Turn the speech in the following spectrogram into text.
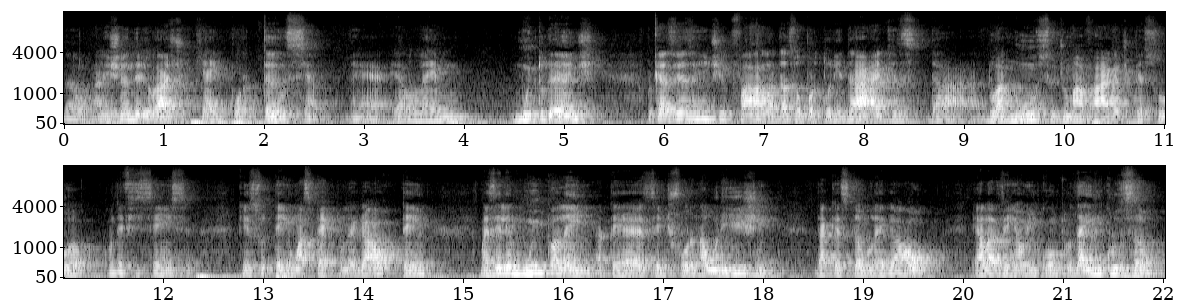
Não, Alexandre, eu acho que a importância né, ela é muito grande, porque às vezes a gente fala das oportunidades da, do anúncio de uma vaga de pessoa com deficiência, que isso tem um aspecto legal, tem, mas ele é muito além. Até se a gente for na origem da questão legal, ela vem ao encontro da inclusão,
